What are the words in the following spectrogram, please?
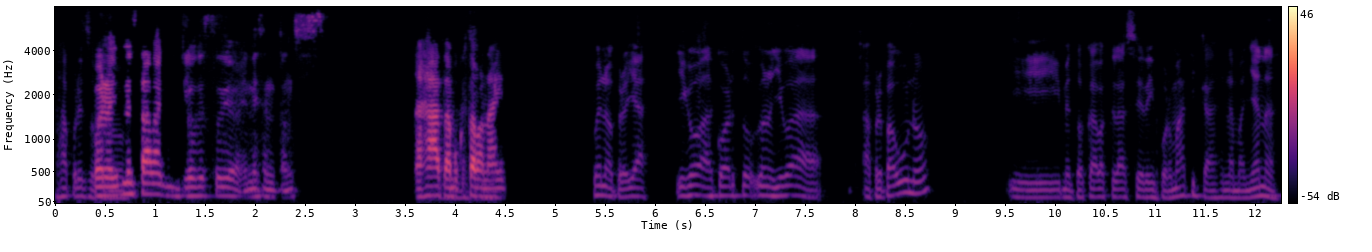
Ajá, por eso. Bueno, yo no estaba en el club de estudio en ese entonces. Ajá, tampoco estaban ahí. Bueno, pero ya, llego a cuarto, bueno, llego a, a prepa 1 y me tocaba clase de informática en la mañana.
